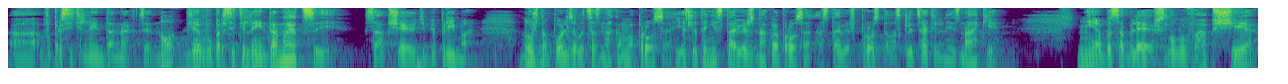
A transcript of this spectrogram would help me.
а, вопросительная интонация. Но для вопросительной интонации, сообщаю тебе, Прима, нужно пользоваться знаком вопроса. Если ты не ставишь знак вопроса, а ставишь просто восклицательные знаки, не обособляешь слово вообще,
